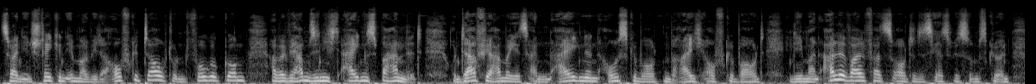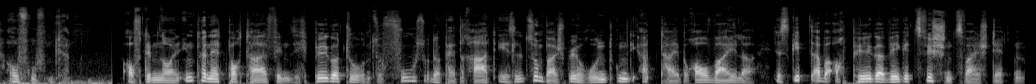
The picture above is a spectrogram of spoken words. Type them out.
zwar in den Strecken immer wieder aufgetaucht und vorgekommen, aber wir haben sie nicht eigens behandelt. Und dafür haben wir jetzt einen eigenen eigenen ausgebauten Bereich aufgebaut, in dem man alle Wallfahrtsorte des Erzbistums Köln aufrufen kann. Auf dem neuen Internetportal finden sich Pilgertouren zu Fuß oder per Drahtesel, zum Beispiel rund um die Abtei Brauweiler. Es gibt aber auch Pilgerwege zwischen zwei Städten.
